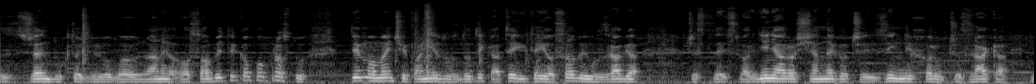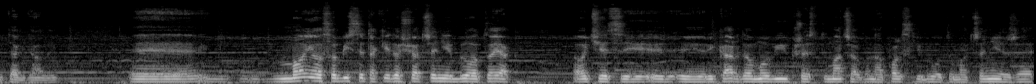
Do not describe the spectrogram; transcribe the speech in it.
z rzędu ktoś wywołane osoby, tylko po prostu w tym momencie Pan Jezus dotyka tej i tej osoby, uzdrawia czy z stwardnienia rozsianego, czy z innych chorób, czy z raka i tak dalej. Moje osobiste takie doświadczenie było to, jak ojciec Ricardo mówił przez tłumacza, na polski było tłumaczenie, że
